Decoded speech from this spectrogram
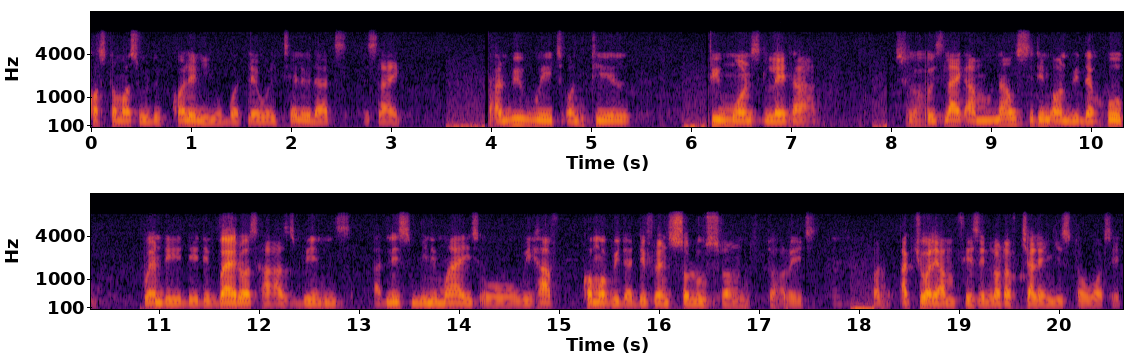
customers will be calling you, but they will tell you that it's like, can we wait until a few months later? So it's like I'm now sitting on with the hope when the, the, the virus has been at least minimized or we have come up with a different solution to it. But actually, I'm facing a lot of challenges towards it.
